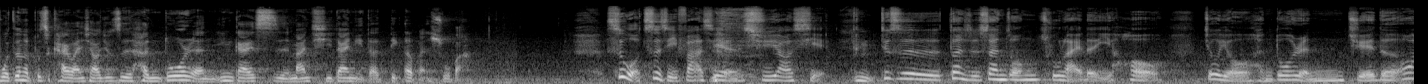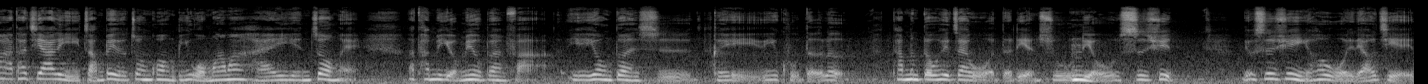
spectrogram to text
我真的不是开玩笑，就是很多人应该是蛮期待你的第二本书吧。是我自己发现需要写，嗯，就是断食善终出来了以后，就有很多人觉得哇，他家里长辈的状况比我妈妈还严重哎，那他们有没有办法？也用断食可以离苦得乐，他们都会在我的脸书留私讯，留私讯以后，我了解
